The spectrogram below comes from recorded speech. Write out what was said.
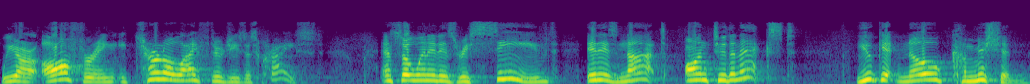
We are offering eternal life through Jesus Christ. And so when it is received, it is not on to the next. You get no commission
